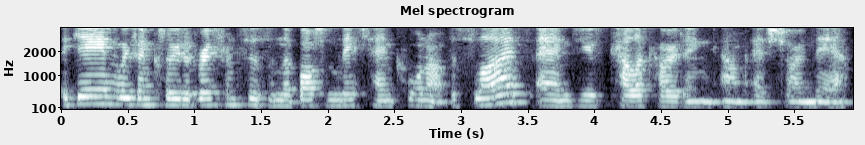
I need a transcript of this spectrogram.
Again, we've included references in the bottom left-hand corner of the slides and used colour coding um, as shown there.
